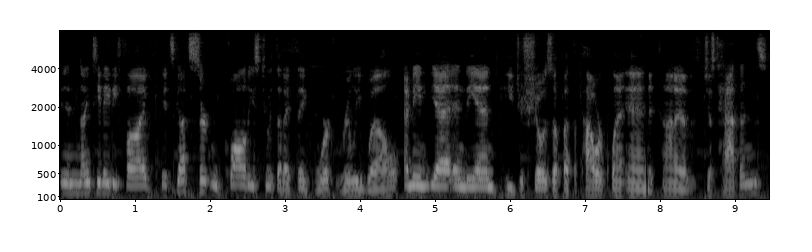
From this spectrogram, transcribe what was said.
in 1985, it's got certain qualities to it that I think work really well. I mean, yeah, in the end, he just shows up at the power plant and it kind of just happens.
